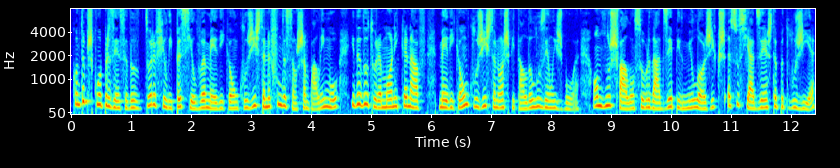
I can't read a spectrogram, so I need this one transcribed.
contamos com a presença da doutora Filipa Silva, médica oncologista na Fundação Champalimau, e da doutora Mónica Nave, médica oncologista no Hospital da Luz em Lisboa, onde nos falam sobre dados epidemiológicos associados a esta patologia,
